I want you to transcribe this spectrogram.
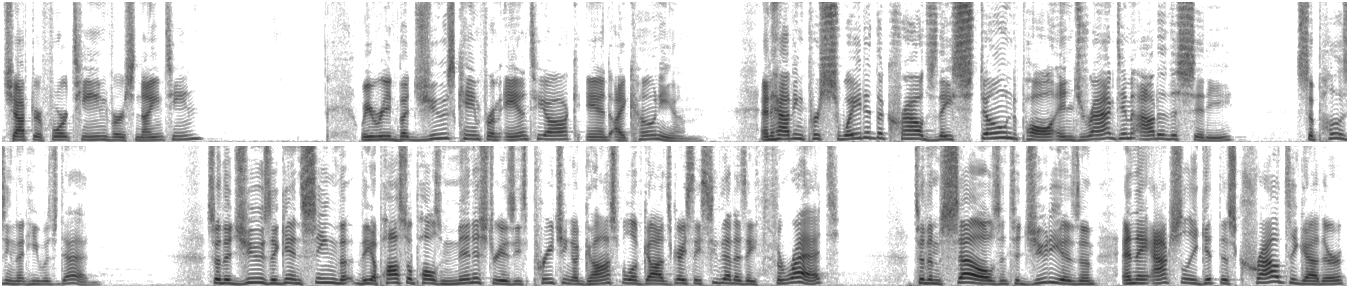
chapter 14, verse 19. We read, But Jews came from Antioch and Iconium and having persuaded the crowds, they stoned Paul and dragged him out of the city, supposing that he was dead. So the Jews, again, seeing the, the Apostle Paul's ministry as he's preaching a gospel of God's grace, they see that as a threat to themselves and to Judaism, and they actually get this crowd together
